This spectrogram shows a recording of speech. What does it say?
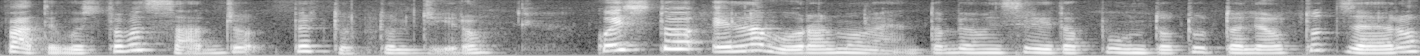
fate questo passaggio per tutto il giro. Questo è il lavoro al momento. Abbiamo inserito appunto tutte le 8-0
